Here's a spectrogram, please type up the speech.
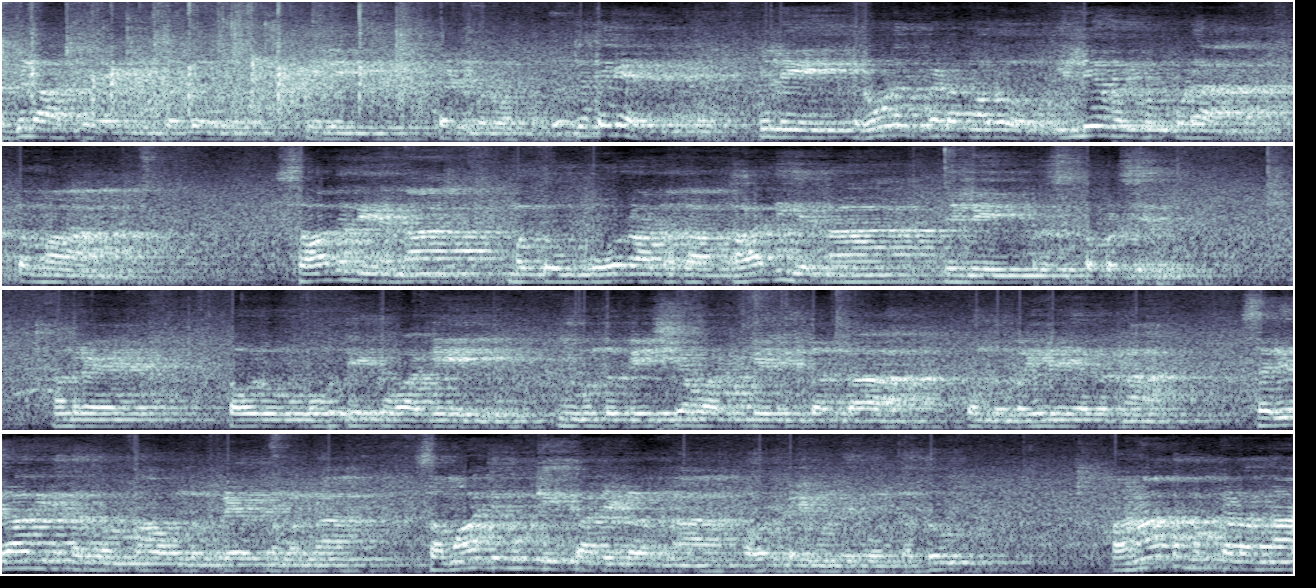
ಅಭಿಲಾಷೆ ಅನ್ನುವಂಥದ್ದು ಇಲ್ಲಿ ಕಂಡುಬರುವಂಥದ್ದು. ಜೊತೆಗೆ ಇಲ್ಲಿ ರೋಣತ್ ಮೇಡಮ್ ಅವರು ಇಲ್ಲಿಯವರೆಗೂ ಕೂಡ ತಮ್ಮ ಸಾಧನೆಯನ್ನು ಮತ್ತು ಹೋರಾಟದ ಹಾದಿಯನ್ನು ಇಲ್ಲಿ ಪ್ರಸ್ತುತಪಡಿಸಿದರು. ಅಂದರೆ ಅವರು ಬಹುತೇಕವಾಗಿ ಈ ಒಂದು ವೇಶ್ಯವಾಟಿಕೆಯಲ್ಲಿದ್ದಂಥ ಒಂದು ಮಹಿಳೆಯರನ್ನು ಸರಿಯಾಗಿ ತರುವಂತಹ ಒಂದು ಪ್ರಯತ್ನವನ್ನು ಸಮಾಜಮುಖಿ ಕಾರ್ಯಗಳನ್ನು ಅವರು ಕೈಗೊಂಡಿರುವಂಥದ್ದು. ಅನಾಥ ಮಕ್ಕಳನ್ನು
